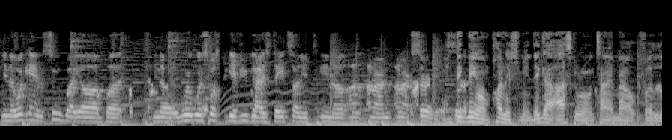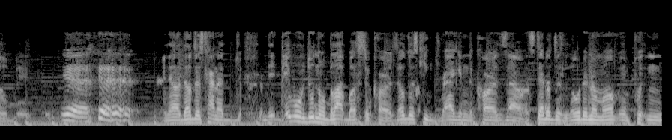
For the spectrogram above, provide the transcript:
You know, we're getting sued by y'all, but you know, we're, we're supposed to give you guys dates on your, you know, on, on our on our service. I think they on punishment. They got Oscar on timeout for a little bit. Yeah. You know, they'll just kind of they, they won't do no blockbuster cards. They'll just keep dragging the cards out instead of just loading them up and putting,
